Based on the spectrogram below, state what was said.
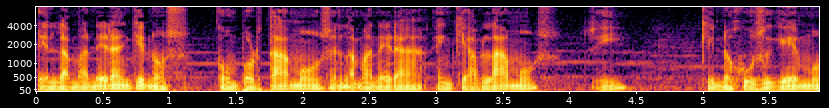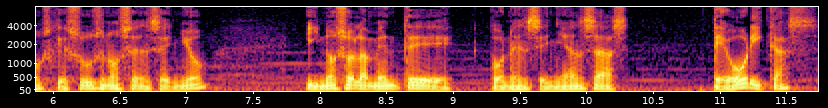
en la manera en que nos comportamos, en la manera en que hablamos, ¿sí? que no juzguemos. Jesús nos enseñó y no solamente con enseñanzas teóricas,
